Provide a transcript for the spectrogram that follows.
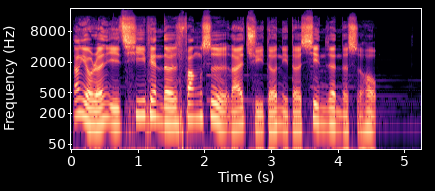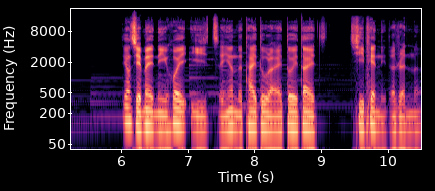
当有人以欺骗的方式来取得你的信任的时候，弟兄姐妹，你会以怎样的态度来对待欺骗你的人呢？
